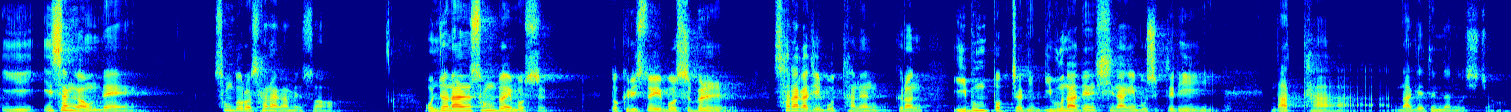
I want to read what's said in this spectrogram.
이 일상 가운데 성도로 살아가면서 온전한 성도의 모습, 또 그리스도의 모습을 살아가지 못하는 그런 이분법적인 이분화된 신앙의 모습들이 나타나게 된다는 것이죠.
